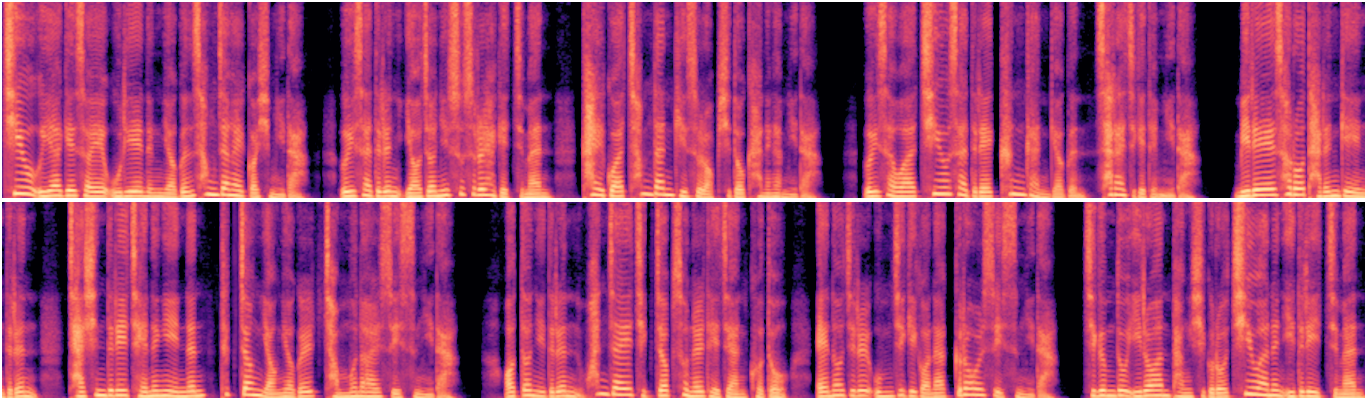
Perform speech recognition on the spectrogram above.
치유의학에서의 우리의 능력은 성장할 것입니다. 의사들은 여전히 수술을 하겠지만 칼과 첨단 기술 없이도 가능합니다. 의사와 치유사들의 큰 간격은 사라지게 됩니다. 미래의 서로 다른 개인들은 자신들이 재능이 있는 특정 영역을 전문화할 수 있습니다. 어떤 이들은 환자의 직접 손을 대지 않고도 에너지를 움직이거나 끌어올 수 있습니다. 지금도 이러한 방식으로 치유하는 이들이 있지만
